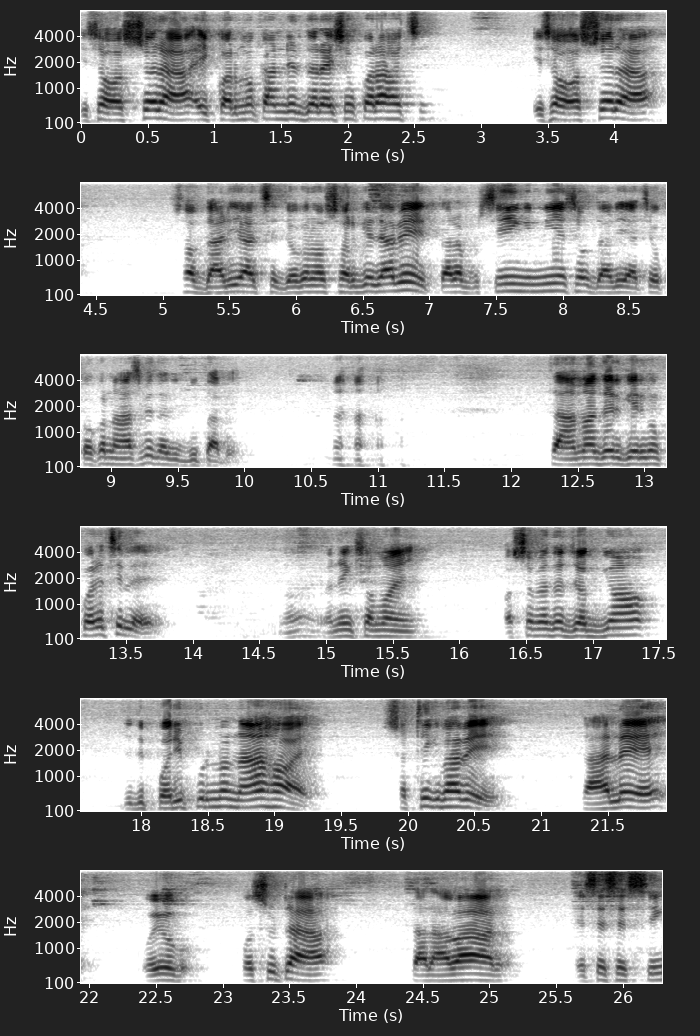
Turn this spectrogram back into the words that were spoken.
এসব অশ্বরা এই কর্মকাণ্ডের দ্বারা এসব করা হচ্ছে। এসব অশ্বরা সব দাঁড়িয়ে আছে। যখন ও স্বর্গে যাবে, তারা সিং নিয়ে সব দাঁড়িয়ে আছে। ও কখন আসবে, তাকে গুতাবে। তা আমাদেরকে এরকম করেছিলে? অনেক সময় অশ্বমেধ যজ্ঞ যদি পরিপূর্ণ না হয় সঠিকভাবে, তাহলে ওই পশুটা তার আবার এসে সে সিং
